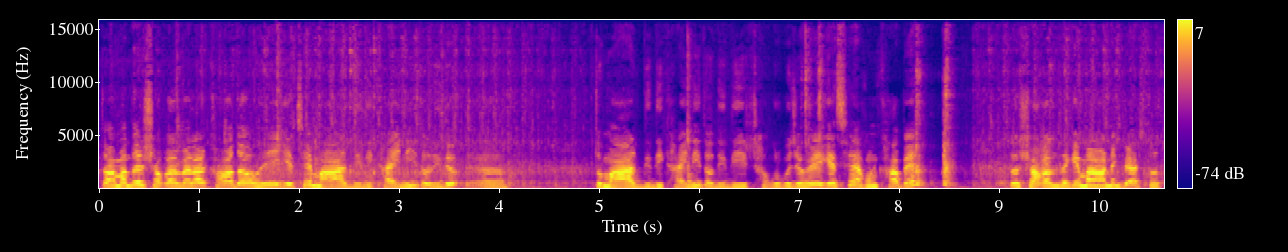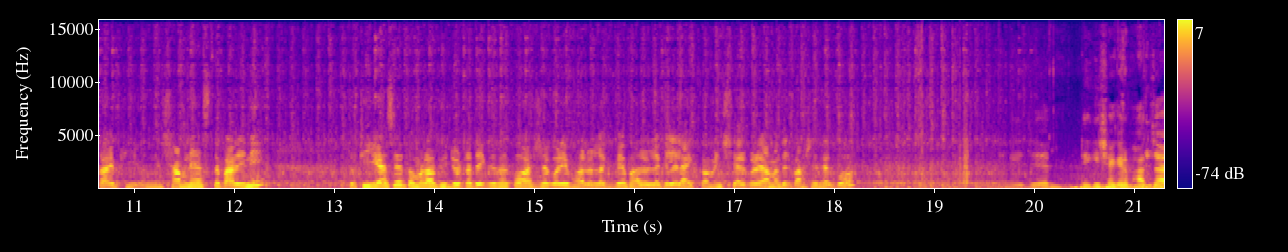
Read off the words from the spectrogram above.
তো আমাদের সকালবেলার খাওয়া দাওয়া হয়ে গেছে। মা আর দিদি খায়নি, তো দিদি তো মা আর দিদি খায়নি, তো দিদির ঠাকুর পুজো হয়ে গেছে, এখন খাবে। তো সকাল থেকে মা অনেক ব্যস্ত, তাই সামনে আসতে পারিনি। তো ঠিক আছে, তোমরা ভিডিওটা দেখতে থাকো, আশা করি ভালো লাগবে। ভালো লাগলে লাইক কমেন্ট শেয়ার করে আমাদের পাশে থাকো। এই যে ঢেকি শাকের ভাজা,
